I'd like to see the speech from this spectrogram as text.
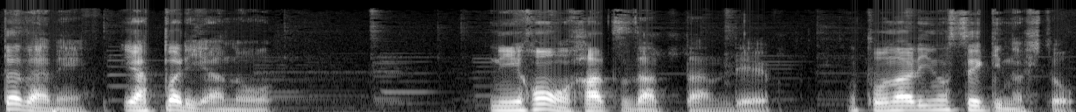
ただねやっぱりあの日本初だったんで隣の席の人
